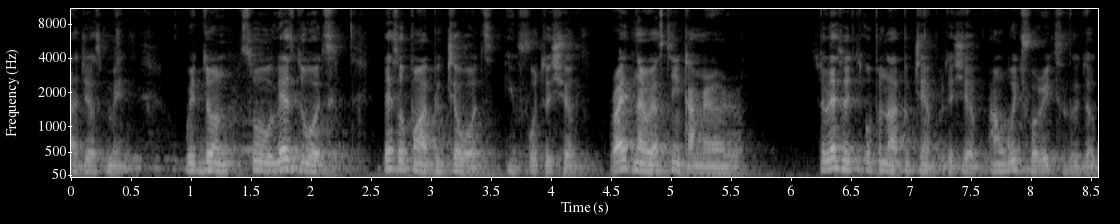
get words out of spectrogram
adjustment. We're done. So let's do what? Let's open our picture what in Photoshop. Right now we're still in camera raw. So let's open our picture in Photoshop and wait for it to load up.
